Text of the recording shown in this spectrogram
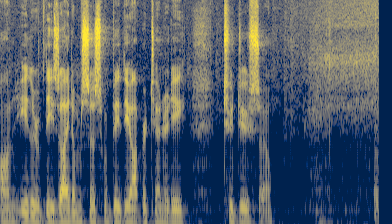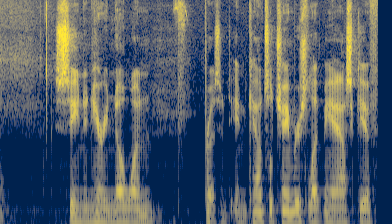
on either of these items, this would be the opportunity to do so. Seeing and hearing no one present in council chambers, let me ask if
